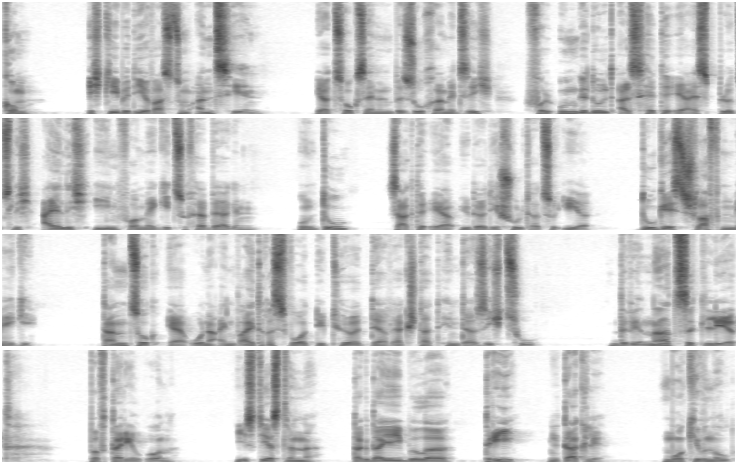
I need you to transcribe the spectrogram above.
«Komm, ich gebe dir was zum Anziehen». Er zog seinen Besucher mit sich, voll Ungeduld, als hätte er es plötzlich eilig, ihn vor Maggie zu verbergen. Und du sagte er über die Schulter zu ihr. Du gehst schlafen, Maggie. Dann zog er ohne ein weiteres Wort die Tür der Werkstatt hinter sich zu. «Двенадцать лет», — повторил он. Естественно. Тогда ей было три, не так ли? Мо кивнул.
